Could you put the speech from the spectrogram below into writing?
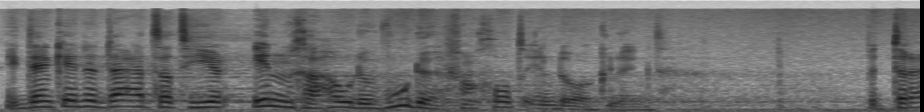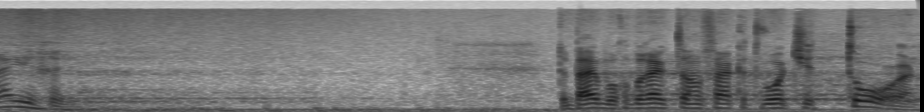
Ik denk inderdaad dat hier ingehouden woede van God in doorklinkt. Bedreiging. De Bijbel gebruikt dan vaak het woordje toorn.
